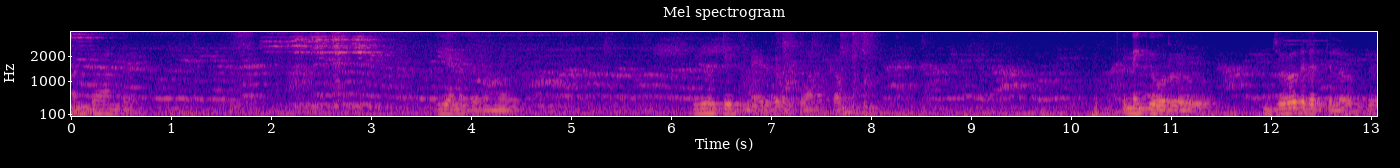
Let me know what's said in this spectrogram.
அன்பார்ந்த எனது உண்மை யூடியூப் நேர்களுக்கு வணக்கம். இன்னைக்கு ஒரு ஜோதிடத்தில் வந்து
